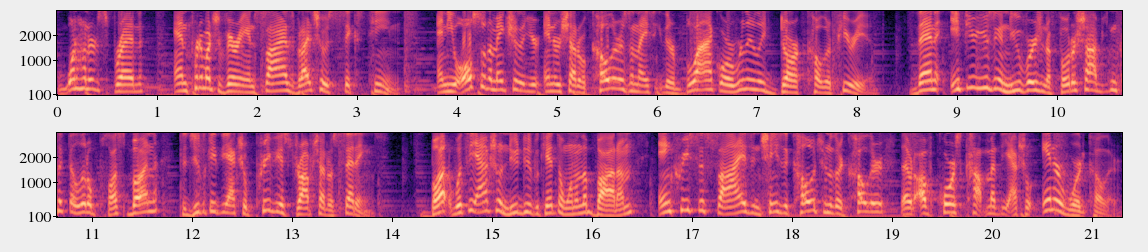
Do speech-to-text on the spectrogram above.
100 spread, and pretty much vary in size, but I chose 16. And you also want to make sure that your inner shadow color is a nice either black or really, really dark color period. Then, if you're using a new version of Photoshop, you can click the little plus button to duplicate the actual previous drop shadow settings. But with the actual new duplicate, the one on the bottom, increase the size and change the color to another color that would of course complement the actual inner word color.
